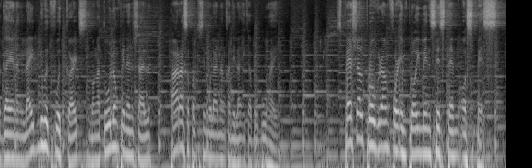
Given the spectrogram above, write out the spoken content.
kagaya ng livelihood food cards, mga tulong pinansyal para sa pagsisimula ng kanilang ikabubuhay. Special Program for Employment System o SPES.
